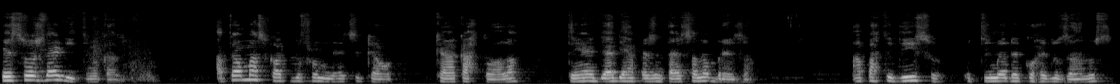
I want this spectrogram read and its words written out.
Pessoas da elite, no caso. Até o mascote do Fluminense, que é, o, que é a Cartola, tem a ideia de representar essa nobreza. A partir disso, o time, ao decorrer dos anos,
